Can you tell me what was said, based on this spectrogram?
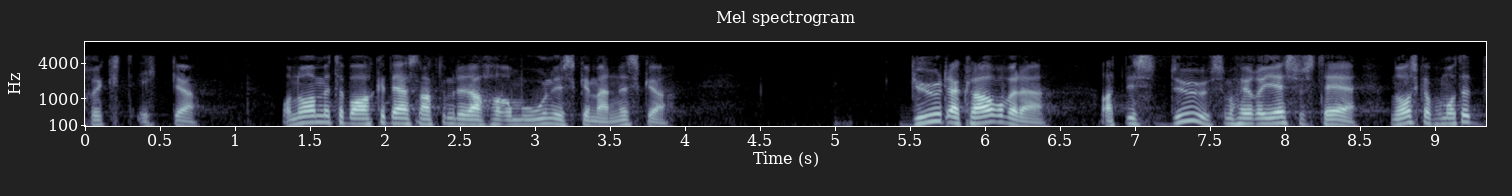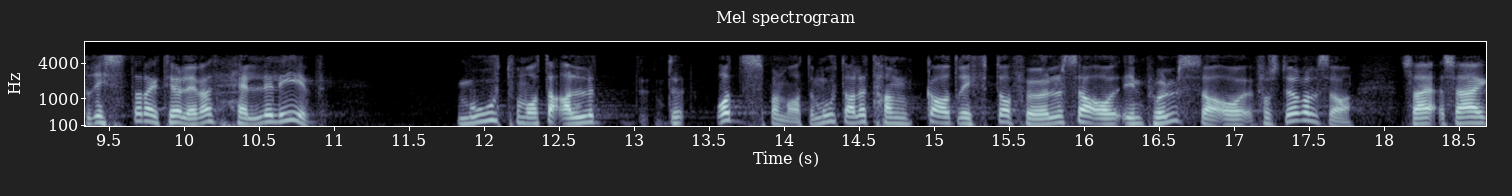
frykt ikke. Og Nå er vi tilbake til jeg snakket om det der harmoniske mennesket. Gud er klar over det, at hvis du som hører Jesus til, nå skal på en måte driste deg til å leve et hellig liv mot på en måte alle odds, på en måte, mot alle tanker og drifter, og følelser og impulser og forstyrrelser, så er, så er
